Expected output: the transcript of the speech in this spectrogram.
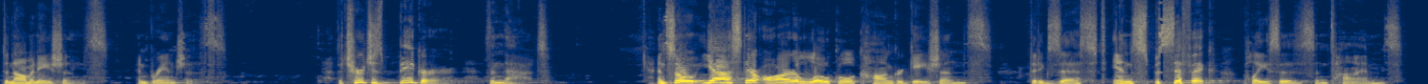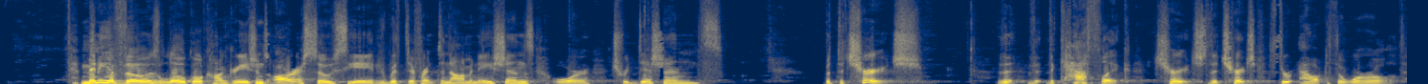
denominations, and branches. The church is bigger than that. And so, yes, there are local congregations that exist in specific places and times. Many of those local congregations are associated with different denominations or traditions. But the church, the, the, the, Catholic Church, the church throughout the world,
